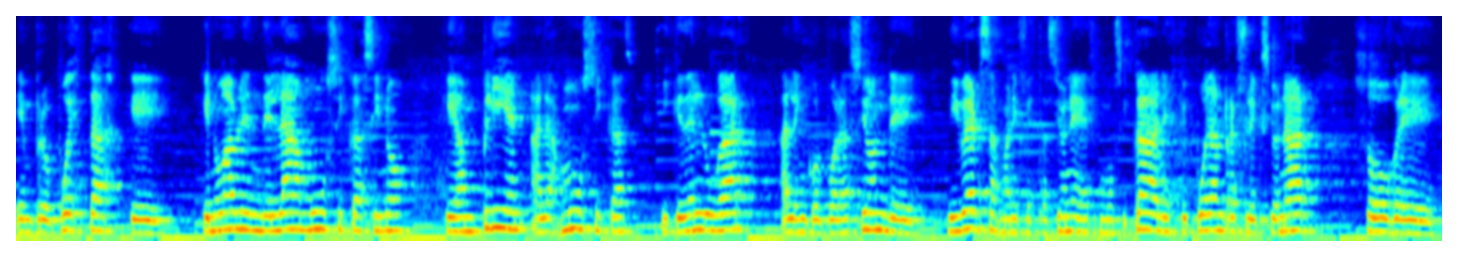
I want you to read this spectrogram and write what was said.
en propuestas que, que no hablen de la música, sino que amplíen a las músicas y que den lugar a la incorporación de diversas manifestaciones musicales que puedan reflexionar sobre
